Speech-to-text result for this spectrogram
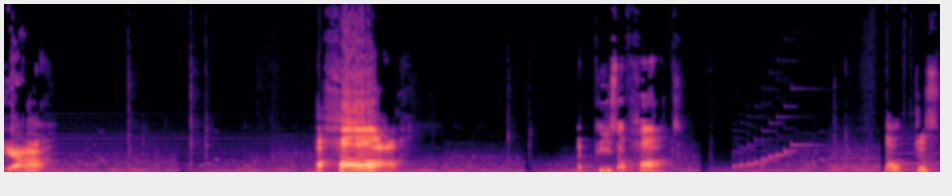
Yeah! Haha! A piece of heart. Now just...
